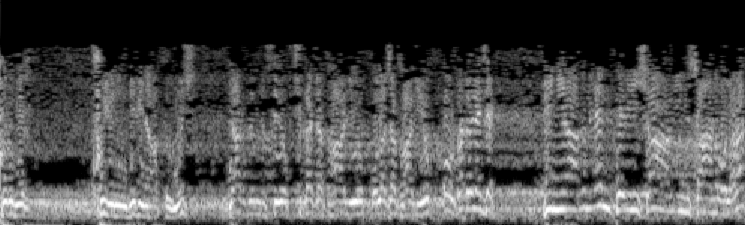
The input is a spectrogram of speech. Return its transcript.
kuru bir kuyunun dibine atılmış. Yardımcısı yok, çıkacak hali yok, olacak hali yok, orada ölecek. Dünyanın en perişan insanı olarak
